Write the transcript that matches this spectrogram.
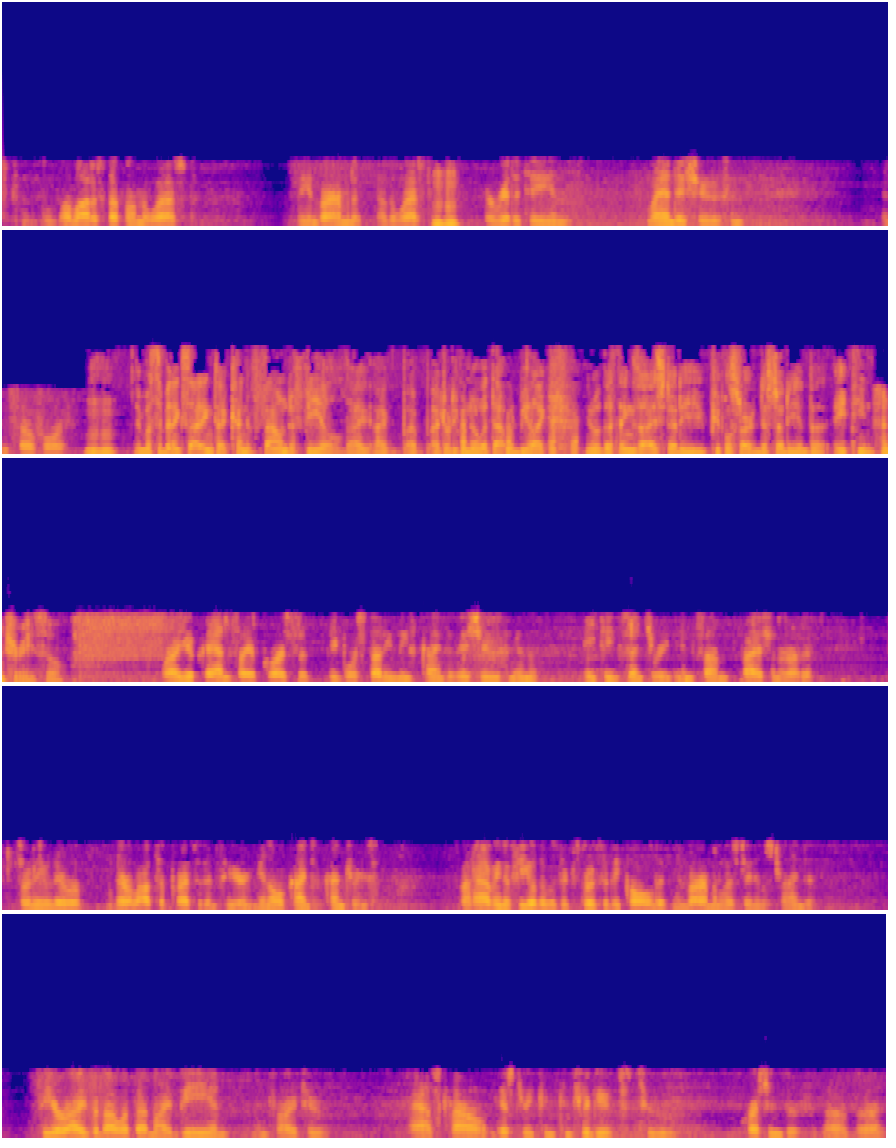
a lot of stuff on the West, the environment of the West, Mm-hmm. aridity and land issues, and and so forth. Mm-hmm. It must have been exciting to kind of found a field. I, I I don't even know what that would be like. You know, the things I study, people started to study in the 18th century. So. Well, you can say, of course, that people were studying these kinds of issues in the 18th century in some fashion or other. Certainly, there were there are lots of precedents here in all kinds of countries. But having a field that was explicitly called environmental history and was trying to theorize about what that might be and, and try to ask how history can contribute to questions of, of uh,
